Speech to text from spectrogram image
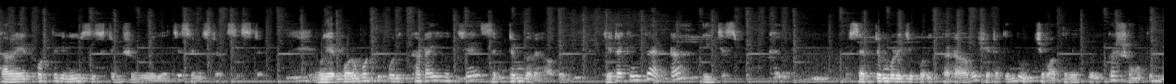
কারণ এরপর থেকে নিউ সিস্টেম শুরু হয়ে যাচ্ছে সেমিস্টার সিস্টেম এবং এর পরবর্তী পরীক্ষাটাই হচ্ছে সেপ্টেম্বরে হবে, যেটা কিন্তু একটা এইচএস পরীক্ষাই সেপ্টেম্বরে যে পরীক্ষাটা হবে, সেটা কিন্তু উচ্চ মাধ্যমিক পরীক্ষার সমতুল্য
